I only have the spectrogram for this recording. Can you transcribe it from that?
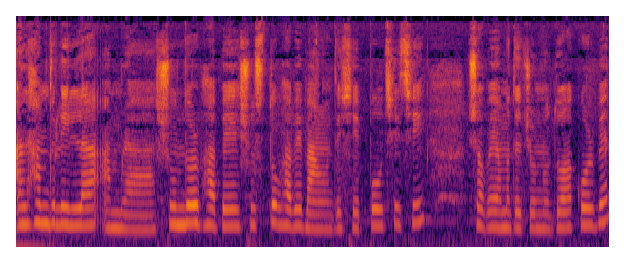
আলহামদুলিল্লাহ, আমরা সুন্দরভাবে, সুস্থভাবে বাংলাদেশে পৌঁছেছি। সবাই আমাদের জন্য দোয়া করবেন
